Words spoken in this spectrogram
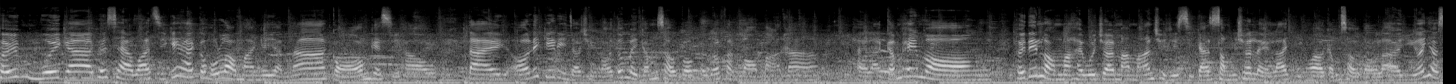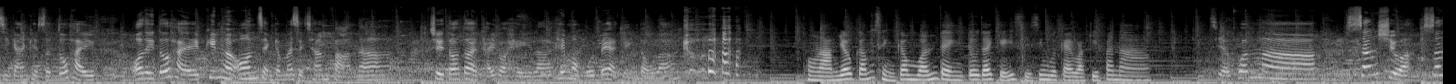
佢唔會㗎，佢成日話自己係一個好浪漫嘅人啦，講嘅時候，但係我呢幾年就從來都未感受過佢嗰份浪漫啦，係啦，咁希望佢啲浪漫係會再慢慢隨住時間滲出嚟啦，而我又感受到啦。如果有時間，其實都係我哋都係偏向安靜咁樣食餐飯啦，最多都係睇個戲啦，希望唔會俾人影到啦。同男友感情咁稳定，到底几时先会计划结婚啊？结婚嘛，生小啊，生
